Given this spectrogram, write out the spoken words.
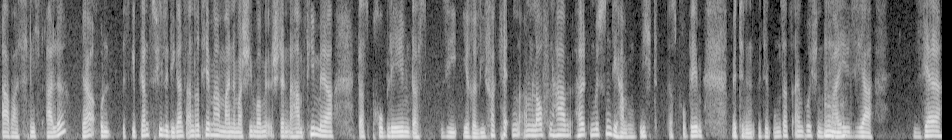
aber es sind nicht alle. Ja, und es gibt ganz viele, die ganz andere Themen haben. Meine Maschinenbaumittelstände haben viel mehr das Problem, dass sie ihre Lieferketten am Laufen haben, halten müssen. Die haben nicht das Problem mit den, mit den Umsatzeinbrüchen, mhm. weil sie ja sehr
